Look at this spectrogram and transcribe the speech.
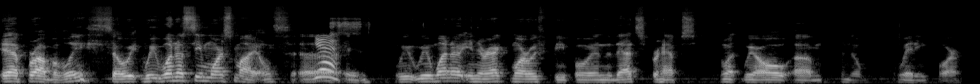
Yeah, probably. So we, we want to see more smiles. Uh, yes. We, we want to interact more with people, and that's perhaps what we're all um, you know waiting for.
